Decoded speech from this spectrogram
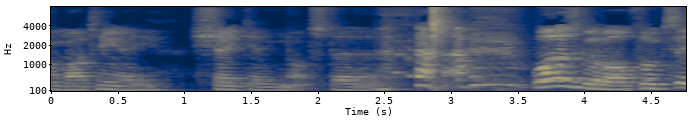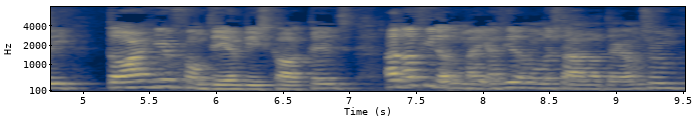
a martini, shaken, not stirred. what is going on, folks? See, Dar here from DMG's Cocktails. And if you didn't make, if you didn't understand that there intro,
